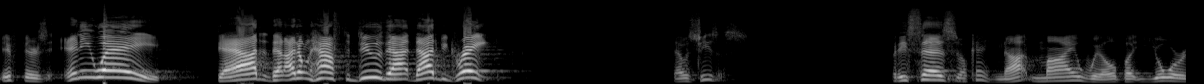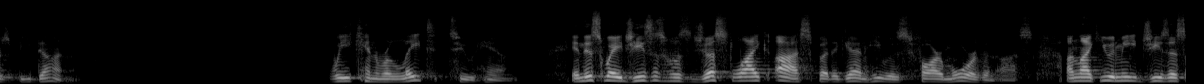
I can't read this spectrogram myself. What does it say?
If there's any way, Dad, that I don't have to do that, that'd be great. That was Jesus. But he says, okay, not my will, but yours be done. We can relate to him. In this way, Jesus was just like us, but again, he was far more than us. Unlike you and me, Jesus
